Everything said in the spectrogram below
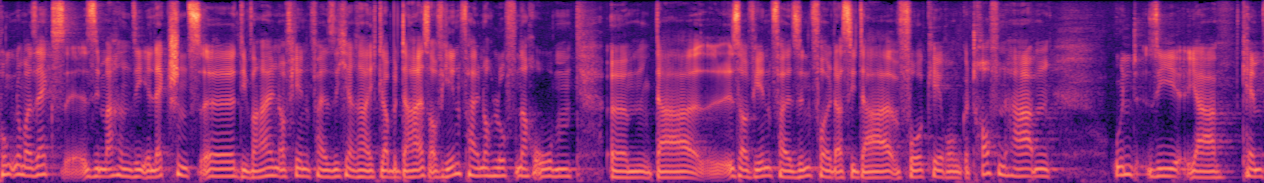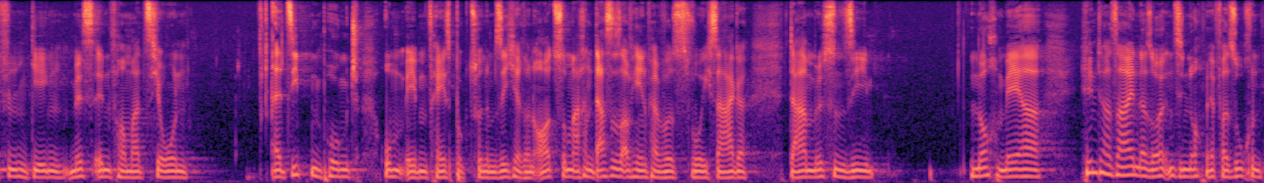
Punkt Nummer 6, äh, sie machen die Elections, äh, die Wahlen auf jeden Fall sicherer. Ich glaube, da ist auf jeden Fall noch Luft nach oben. Ähm, da ist auf jeden Fall sinnvoll, dass sie da Vorkehrungen getroffen haben. Und sie ja kämpfen gegen Missinformation als siebten Punkt, um eben Facebook zu einem sicheren Ort zu machen. Das ist auf jeden Fall was, wo ich sage, da müssen sie noch mehr hinter sein, da sollten sie noch mehr versuchen,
